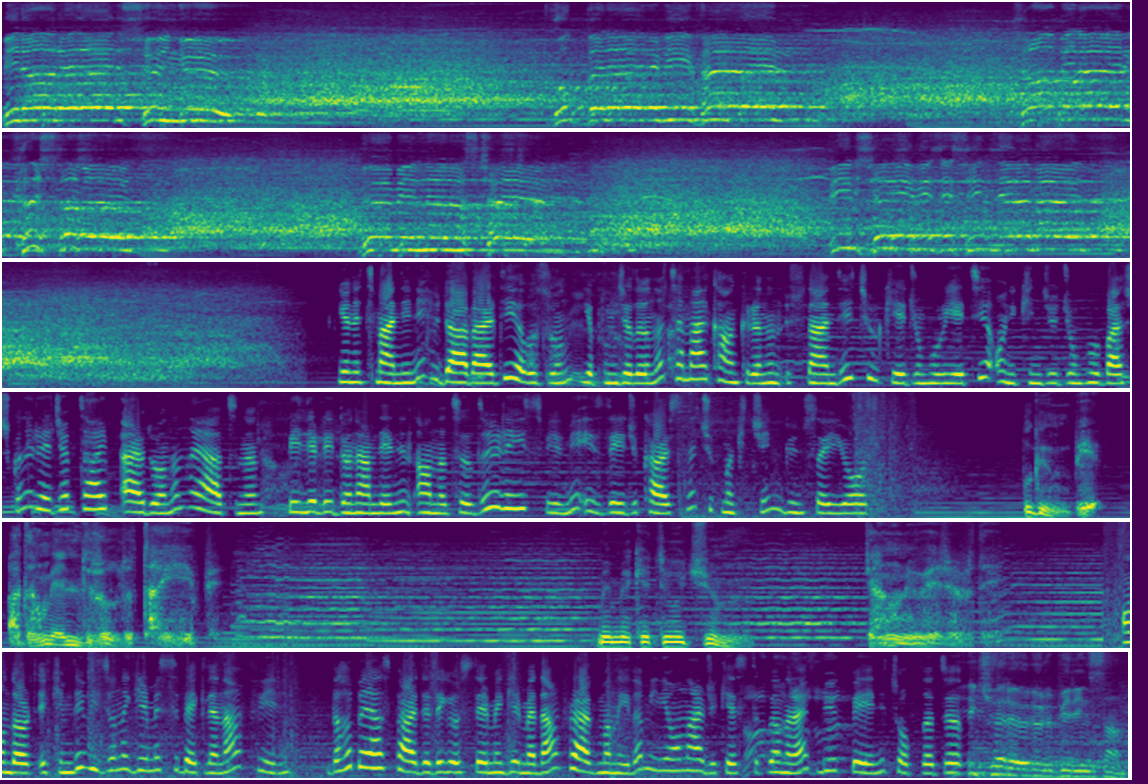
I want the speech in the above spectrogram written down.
Minareler süngü. Kubbeler miğfer. Camiler kışlamız Müminler asker Yönetmenliğini Hüdaverdi Yavuz'un, yapımcılığını Temel Kankıra'nın üstlendiği Türkiye Cumhuriyeti 12. Cumhurbaşkanı Recep Tayyip Erdoğan'ın hayatının belirli dönemlerinin anlatıldığı Reis filmi izleyici karşısına çıkmak için gün sayıyor. Bugün bir adam öldürüldü Tayyip. Memleketi için canını verirdi. 14 Ekim'de vizyona girmesi beklenen film, daha beyaz perdede gösterime girmeden fragmanıyla milyonlarca kez tıklanarak büyük beğeni topladı. Bir kere ölür bir insan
